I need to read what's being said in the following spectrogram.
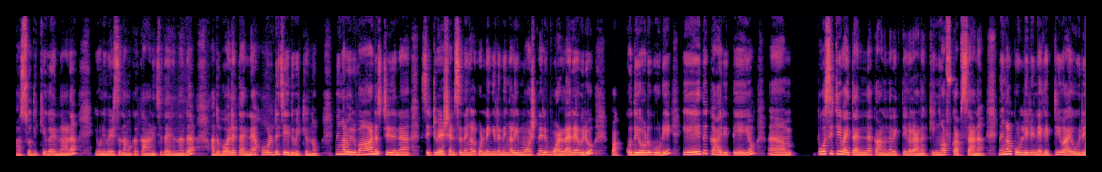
ആസ്വദിക്കുക എന്നാണ് യൂണിവേഴ്സ് നമുക്ക് കാണിച്ചു തരുന്നത്. അതുപോലെ തന്നെ ഹോൾഡ് ചെയ്തു വെക്കുന്നു. നിങ്ങൾ ഒരുപാട് സിറ്റുവേഷൻസ് നിങ്ങൾക്കുണ്ടെങ്കിൽ നിങ്ങൾ ഇമോഷണലി വളരെ ഒരു പക്വതയോടുകൂടി ഏത് കാര്യത്തെയും പോസിറ്റീവായി തന്നെ കാണുന്ന വ്യക്തികളാണ്. കിങ് ഓഫ് കപ്സ് ആണ്. നിങ്ങൾക്കുള്ളിൽ നെഗറ്റീവായ ഒരു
